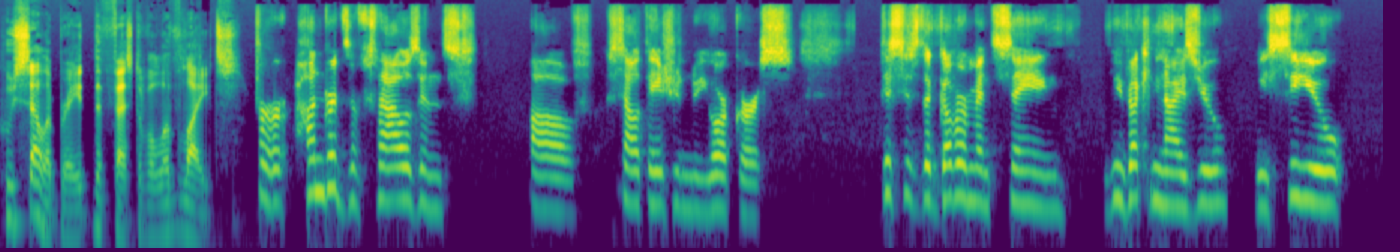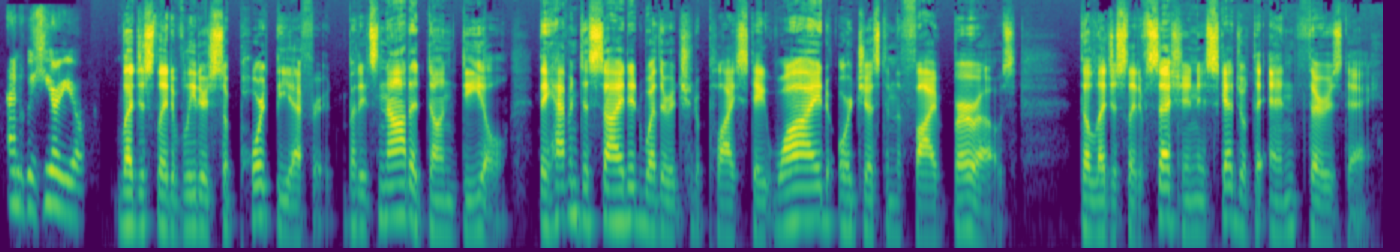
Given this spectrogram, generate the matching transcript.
who celebrate the Festival of Lights. For hundreds of thousands of South Asian New Yorkers, this is the government saying, We recognize you, we see you, and we hear you. Legislative leaders support the effort, but it's not a done deal. They haven't decided whether it should apply statewide or just in the five boroughs. The legislative session is scheduled to end Thursday.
